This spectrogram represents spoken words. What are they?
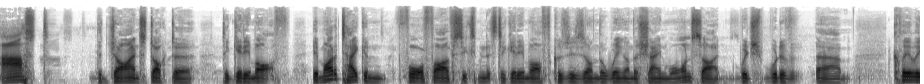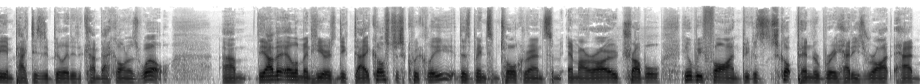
asked the Giants doctor to get him off, it might have taken four, five, six minutes to get him off because he's on the wing on the Shane Warne side, which would have um, clearly impacted his ability to come back on as well. Um, the other element here is Nick Daicos. Just quickly, there's been some talk around some MRO trouble. He'll be fine because Scott Pendlebury had his right had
